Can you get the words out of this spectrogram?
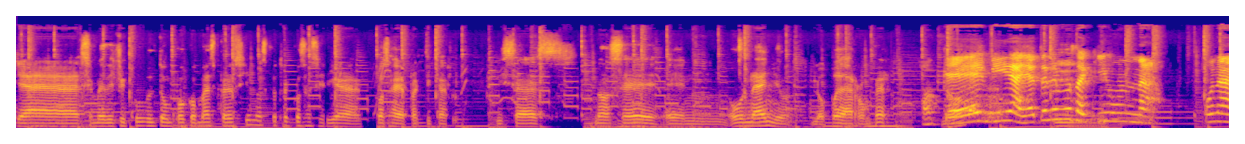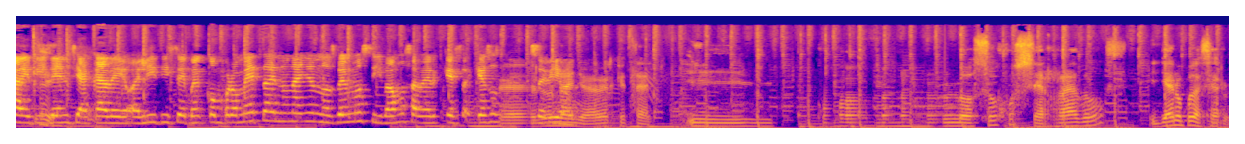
ya se me dificulta un poco más, pero sí, más que otra cosa sería cosa de practicarlo. Quizás, no sé, en un año lo pueda romper. Ok, mira, ya tenemos aquí una, una evidencia acá de Ali dice, me comprometo, en un año nos vemos y vamos a ver qué, qué sucedió. En un año, a ver qué tal. Y con los ojos cerrados, ya no puedo hacerlo,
